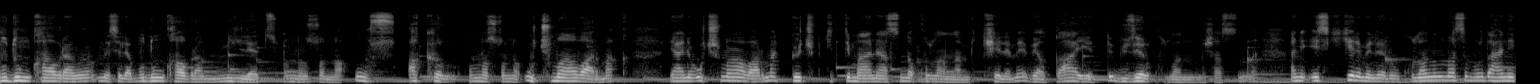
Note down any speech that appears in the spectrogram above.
budun kavramı mesela budun kavramı millet ondan sonra us akıl ondan sonra uçmağa varmak yani uçmağa varmak göçüp gitti manasında kullanılan bir kelime ve gayet de güzel kullanılmış aslında. Hani eski kelimelerin kullanılması burada hani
